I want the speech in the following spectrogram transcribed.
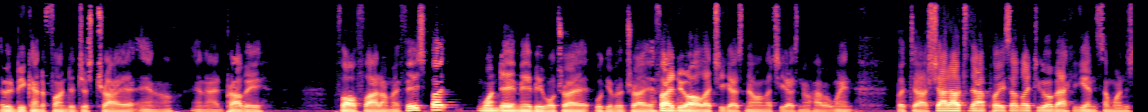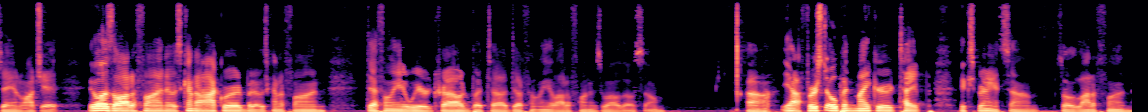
It would be kind of fun to just try it, you know, and I'd probably fall flat on my face, but one day maybe we'll try it. We'll give it a try. If I do, I'll let you guys know and let you guys know how it went. But uh, shout out to that place. I'd like to go back again some Wednesday and watch it. It was a lot of fun. It was kind of awkward, but it was kind of fun. Definitely a weird crowd, but uh, definitely a lot of fun as well, though. So, uh, yeah, first open micer type experience. Um, so a lot of fun.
